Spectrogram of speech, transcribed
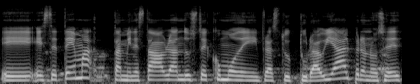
eh, este tema. También estaba hablando usted como de infraestructura vial, pero no sé,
